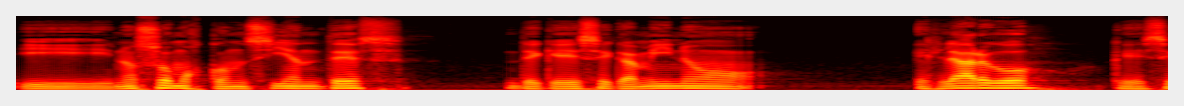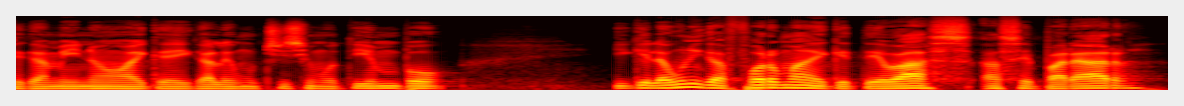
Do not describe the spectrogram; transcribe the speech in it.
Y no somos conscientes de que ese camino es largo, que ese camino hay que dedicarle muchísimo tiempo y que la única forma de que te vas a separar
